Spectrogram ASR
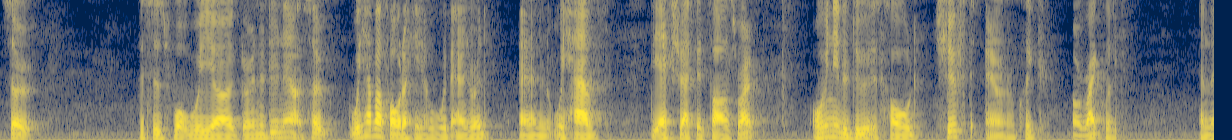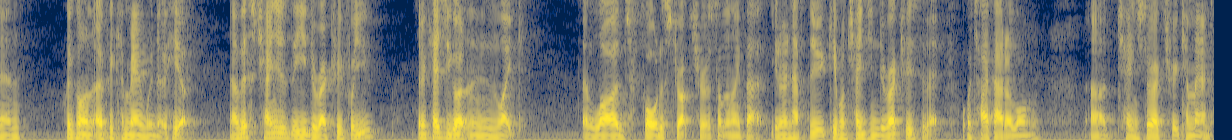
So this is what we are going to do now. So we have our folder here with Android, and we have the extracted files, right? all we need to do is hold shift and click or right click and then click on open command window here. Now this changes the directory for you. So in case you got in like a large folder structure or something like that, you don't have to keep on changing directories to that or type out a long uh, change directory command.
